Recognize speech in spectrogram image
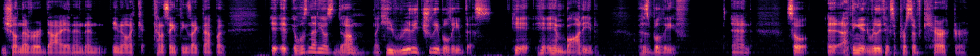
you shall never die," and and, and you know, like kind of saying things like that. But it, it wasn't that he was dumb; like he really truly believed this he, he embodied his belief and so it, i think it really takes a person of character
